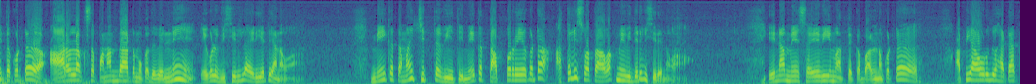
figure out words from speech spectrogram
එතකොට 450000ට මොකද වෙන්නේ? ඒගොල්ලෝ විසිරිලා එළියට යනවා. මේක තමයි චිත්ත වීති. මේක තප්පරයකට 40 වතාවක් මේ විදිහට විසිරෙනවා. එහෙනම් මේ සයවීමත් එක්ක බලනකොට අපි අවුරුදු 60ක්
